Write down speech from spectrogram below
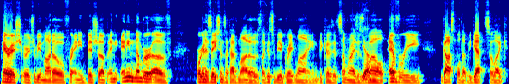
parish or it should be a motto for any bishop, any any number of organizations that have mottos. Like this would be a great line because it summarizes Yeah. well every gospel that we get. So like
